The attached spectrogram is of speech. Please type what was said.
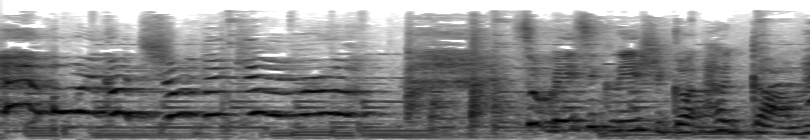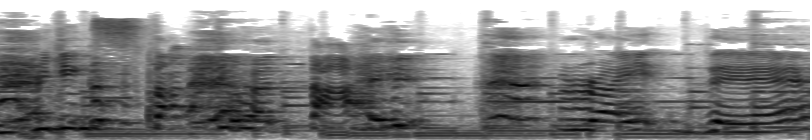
oh my god, show the camera! So basically she got her gum freaking stuck to her thigh. Right there.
